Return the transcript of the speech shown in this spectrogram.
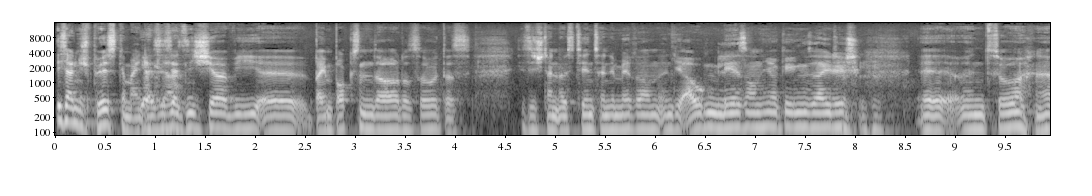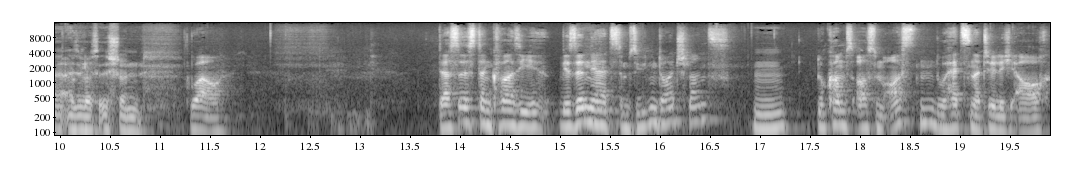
Ist ja nicht böse gemeint. Ja, das ist klar. jetzt nicht hier wie äh, beim Boxen da oder so, dass die sich dann aus 10 Zentimetern in die Augen lasern hier gegenseitig äh, und so. Ne? Also das ist schon. Wow. Das ist dann quasi, wir sind ja jetzt im Süden Deutschlands. Du kommst aus dem Osten, du hättest natürlich auch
